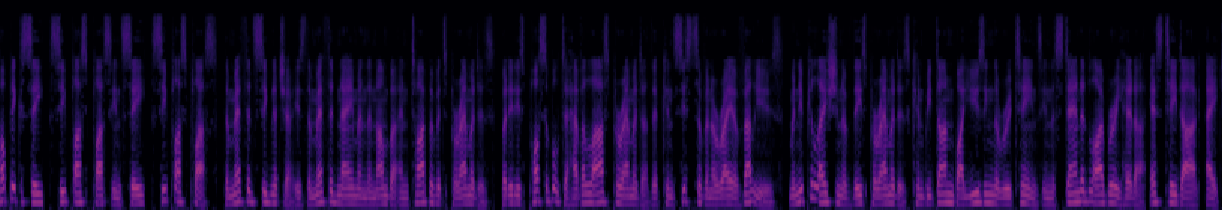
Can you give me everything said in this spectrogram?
Topic C, C++ In C, C++, the method signature is the method name and the number and type of its parameters, but it is possible to have a last parameter that consists of an array of values. Manipulation of these parameters can be done by using the routines in the standard library header stdarg, h.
